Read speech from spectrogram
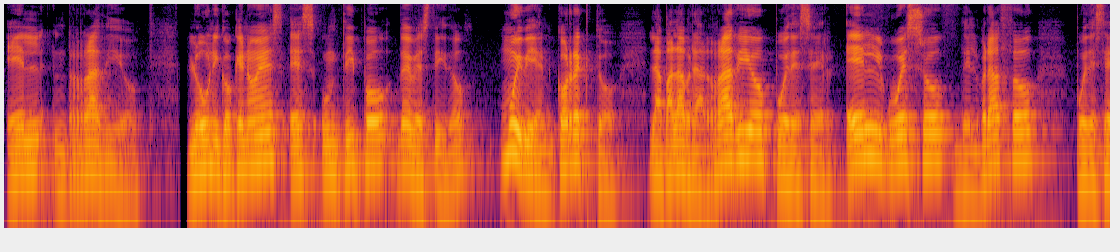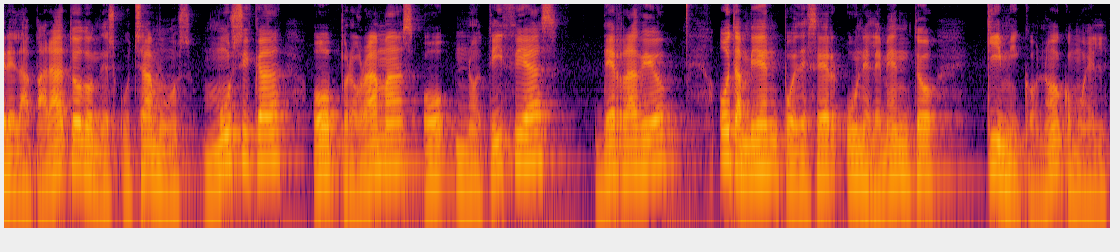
El radio. Lo único que no es es un tipo de vestido. Muy bien, correcto. La palabra radio puede ser el hueso del brazo, puede ser el aparato donde escuchamos música o programas o noticias de radio, o también puede ser un elemento químico, ¿no? Como el,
